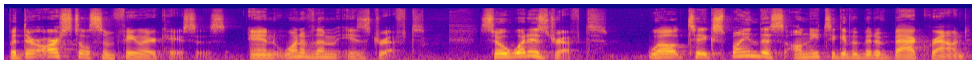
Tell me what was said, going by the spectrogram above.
but there are still some failure cases, and one of them is drift. So, what is drift? Well, to explain this, I'll need to give a bit of background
